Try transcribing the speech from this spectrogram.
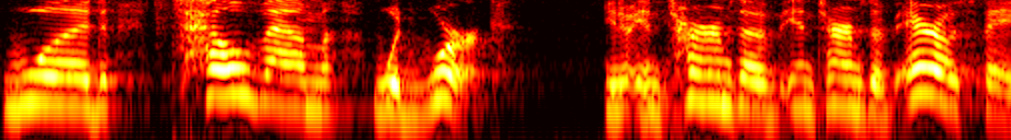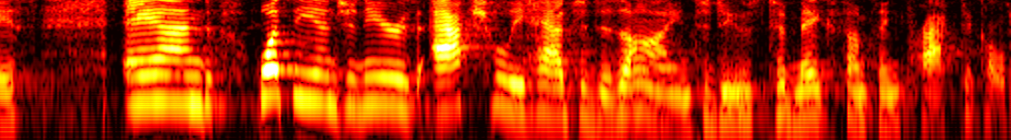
would tell them would work, you know, in terms of, in terms of aerospace, and what the engineers actually had to design to do to make something practical.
